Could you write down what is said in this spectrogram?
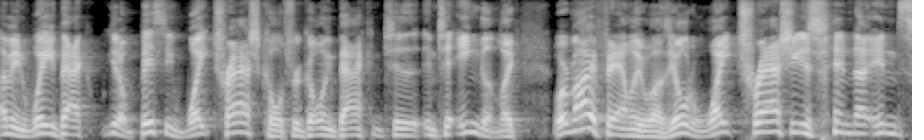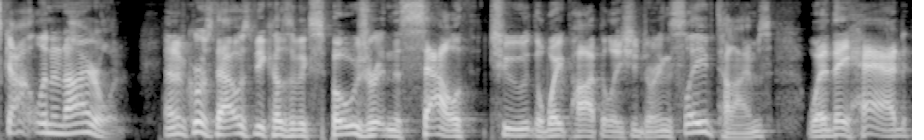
I mean, way back, you know, basically white trash culture going back into into England, like where my family was, the old white trashies in uh, in Scotland and Ireland. And of course, that was because of exposure in the South to the white population during the slave times when they had,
